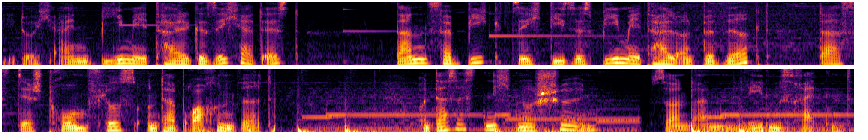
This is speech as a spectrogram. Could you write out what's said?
die durch ein Bimetall gesichert ist, dann verbiegt sich dieses Bimetall und bewirkt, dass der Stromfluss unterbrochen wird. Und das ist nicht nur schön, sondern lebensrettend.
